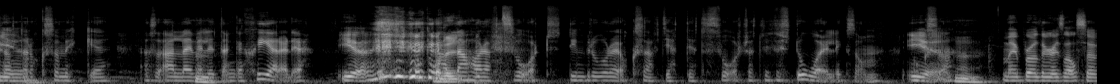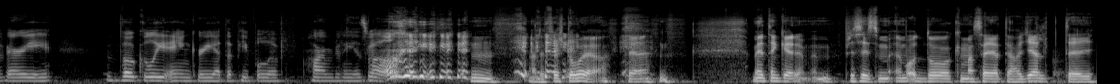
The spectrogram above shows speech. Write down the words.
Yeah. pratar också mycket. Alltså alla är väldigt engagerade. Yeah, Alla har haft svårt. Din bror har också haft jätte- jättesvårt. Så att vi förstår liksom också. yeah. Mm. My brother is also very vocally angry at the people who have harmed me as well. Mm. Ja, det förstår jag. Det, men jag tänker, mm, precis, som- och då kan man säga att det har hjälpt dig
